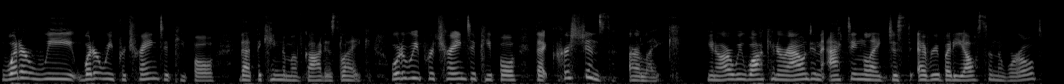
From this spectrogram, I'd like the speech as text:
what are we what are we portraying to people that the kingdom of God is like? What are we portraying to people that Christians are like? You know, are we walking around and acting like just everybody else in the world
